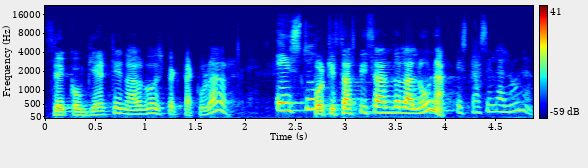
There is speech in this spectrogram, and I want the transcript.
se convierte en algo espectacular, Esto, porque estás pisando la luna. estás en la luna.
